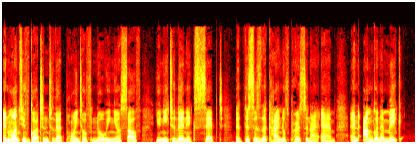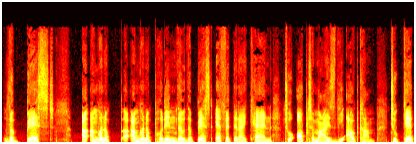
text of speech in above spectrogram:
And once you've gotten to that point of knowing yourself, you need to then accept that this is the kind of person I am. And I'm going to make the best, uh, I'm going to I'm going to put in the, the best effort that I can to optimize the outcome, to get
